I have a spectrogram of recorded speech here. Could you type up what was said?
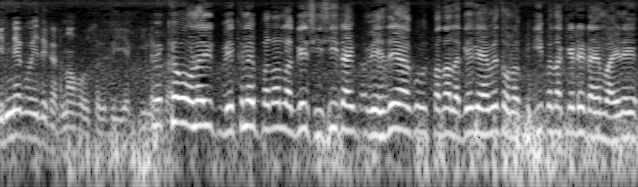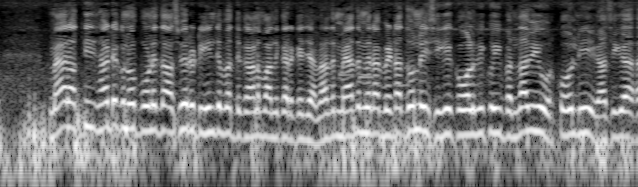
ਕਿੰਨੇ ਕੁ ਵਜੇ ਦੀ ਘਟਨਾ ਹੋ ਸਕਦੀ ਹੈ? ਕੀ ਲੱਗਦਾ? ਵੇਖੋ ਹੁਣ ਵੇਖਣੇ ਪਤਾ ਲੱਗੇ ਸੀਸੀ ਟਾਈਪ ਵੇਖਦੇ ਆ ਕੋਈ ਪਤਾ ਲੱਗੇਗਾ ਐਵੇਂ ਤੁਹਾਨੂੰ ਕੀ ਪਤਾ ਕਿਹੜੇ ਟਾਈਮ ਆਏ ਨੇ। ਮੈਂ ਰਾਤੀ 9:30 ਪੌਣੇ 10 ਵਜੇ ਰੂਟੀਨ 'ਚ ਬ- ਦੁਕਾਨ ਬੰਦ ਕਰਕੇ ਜਾਣਾ ਤੇ ਮੈਂ ਤੇ ਮੇਰਾ ਬੇਟਾ ਦੋਨੇ ਹੀ ਸੀਗੇ ਕੋਲ ਵੀ ਕੋਈ ਬੰਦਾ ਵੀ ਹੋਰ ਕੋਲ ਨਹੀਂ ਹੈਗਾ ਸੀਗਾ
